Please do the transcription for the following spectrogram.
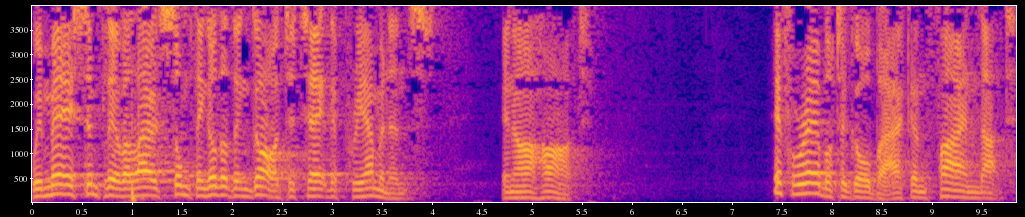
We may simply have allowed something other than God to take the preeminence in our heart. If we're able to go back and find that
